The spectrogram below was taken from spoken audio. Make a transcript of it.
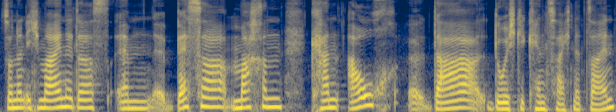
sondern ich meine das ähm, besser machen kann auch äh, dadurch gekennzeichnet sein,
